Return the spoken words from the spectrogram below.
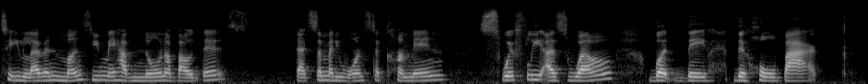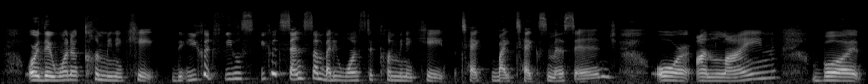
to 11 months, you may have known about this, that somebody wants to come in swiftly as well, but they they hold back or they want to communicate. You could feel you could sense somebody wants to communicate tech by text message or online, but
